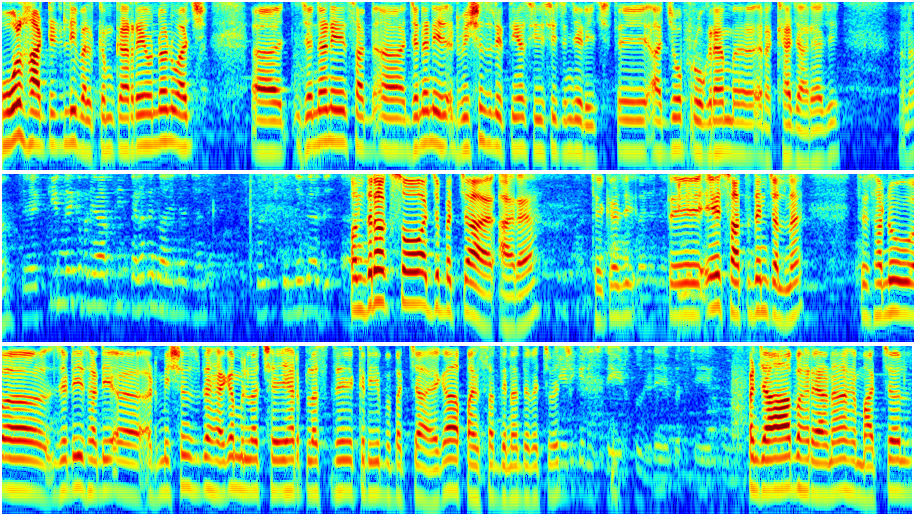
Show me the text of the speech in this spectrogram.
ਹੋਲ ਹਾਰਟedly ਵੈਲਕਮ ਕਰ ਰਹੇ ਉਹਨਾਂ ਨੂੰ ਅੱਜ। ਜਿਨ੍ਹਾਂ ਨੇ ਜਿਨ੍ਹਾਂ ਨੇ ਐਡਮਿਸ਼ਨਸ ਲਿੱਤੀਆਂ ਸੀਜੀਸੀ ਝੰਜੇੜੀ ਚ ਤੇ ਅੱਜ ਉਹ ਪ੍ਰੋਗਰਾਮ ਰੱਖਿਆ ਜਾ ਰਿਹਾ ਜੀ ਹਨਾ। ਤੇ ਕਿੰਨੇ ਕੁ ਵਿਦਿਆਰਥੀ ਪਹਿਲੇ ਦਿਨ ਆਏ ਨੇ ਜਨ ਕੋਈ ਕਿੰਨੀ ਕੁ 1500 ਅੱਜ ਬੱਚਾ ਆ- ਆ ਰਿਹਾ ਠੀਕ ਹੈ ਜੀ ਤੇ ਇਹ 7 ਦਿਨ ਚੱਲਣਾ ਹੈ। ਤੇ ਸਾਨੂੰ ਅ, ਜਿਹੜੀ ਸਾਡੀ ਐਡਮਿਸ਼ਨਸ ਦਾ ਹੈਗਾ ਮਿਲਣਾ 6000 ਪਲੱਸ ਦੇ ਕਰੀਬ ਬੱਚਾ ਆਏਗਾ 5-7 ਦਿਨਾਂ ਦੇ ਵਿੱਚ ਵਿੱਚ। ਪੰਜਾਬ ਹਰਿਆਣਾ ਹਿਮਾਚਲ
